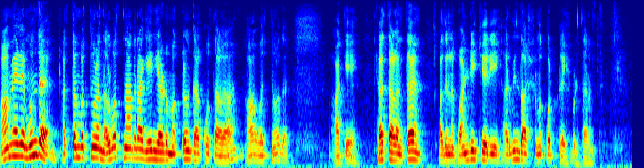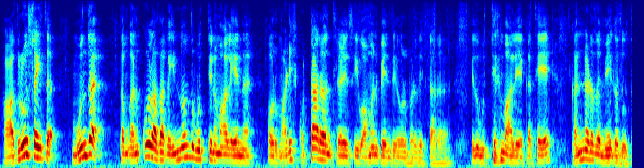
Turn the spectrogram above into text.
ಆಮೇಲೆ ಮುಂದೆ ಹತ್ತೊಂಬತ್ತು ನೂರ ನಲ್ವತ್ನಾಲ್ಕರಾಗ ಏನು ಎರಡು ಮಕ್ಕಳನ್ನ ಕಳ್ಕೊತಾಳ? ಆ ಹೊತ್ತಿನೊಳಗೆ ಆಕೆ ಹೇಳ್ತಾಳಂತ, ಅದನ್ನು ಪಾಂಡಿಚೇರಿ ಅರವಿಂದಾಶ್ರಮಕ್ಕೆ ಕೊಟ್ಟು ಕಳಿಸ್ಬಿಡ್ತಾರಂತ. ಆದರೂ ಸಹಿತ ಮುಂದೆ ತಮ್ಗೆ ಅನುಕೂಲ ಆದಾಗ ಇನ್ನೊಂದು ಮುತ್ತಿನ ಮಾಲೆಯನ್ನು ಅವರು ಮಾಡಿಸಿಕೊಟ್ಟಾರ ಹೇಳಿ ಶ್ರೀ ವಾಮನ್ ಬೇಂದ್ರೆ ಅವರು ಬರೆದಿಟ್ಟಾರ. ಇದು ಮುತ್ತಿನ ಮಾಲೆಯ ಕಥೆ, ಕನ್ನಡದ ಮೇಘದೂತ.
